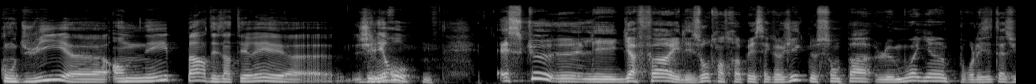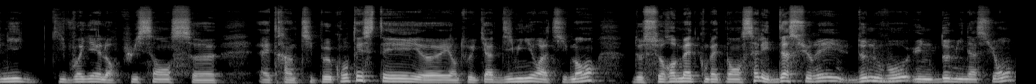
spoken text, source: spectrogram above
conduits, euh, emmenés par des intérêts euh, généraux. Est-ce que les GAFA et les autres entreprises technologiques ne sont pas le moyen pour les États-Unis qui voyaient leur puissance être un petit peu contestée et en tous les cas diminuer relativement, de se remettre complètement en selle et d'assurer de nouveau une domination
